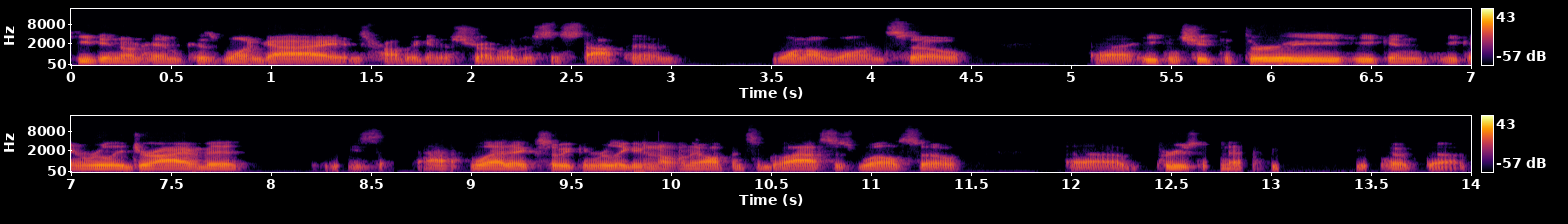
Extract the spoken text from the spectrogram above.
keyed in on him because one guy is probably going to struggle just to stop him one on one. So uh, he can shoot the three. He can he can really drive it. He's athletic, so he can really get it on the offensive glass as well. So uh, Purdue's be hooked up.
